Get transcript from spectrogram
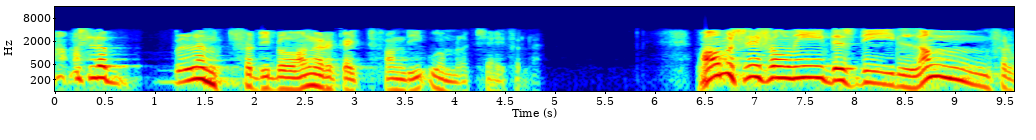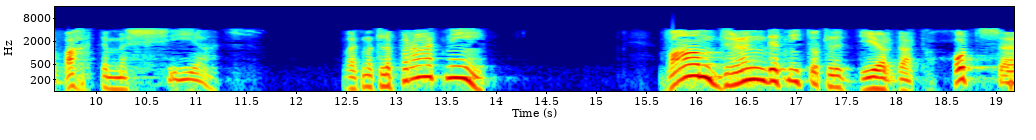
Maar mos hulle blind vir die belangrikheid van die oomblik sê hy vir hulle. Waarom sê hulle nie dis die lang verwagte Messias wat met hulle praat nie? Waarom dring dit nie tot hulle deur dat God se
